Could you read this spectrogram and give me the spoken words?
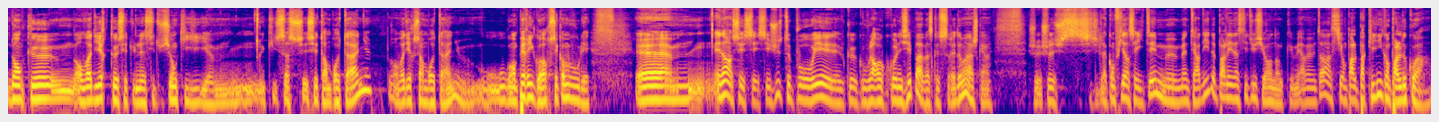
Donc, euh, on va dire que c'est une institution qui, euh, qui c'est en Bretagne, on va dire que c'est en Bretagne, ou en Périgord, c'est comme vous voulez. Euh, et non, c'est juste pour, vous voyez, que, vous ne la reconnaissez pas, parce que ce serait dommage. Quand la confidentialité m'interdit de parler d'institution, donc, mais en même temps, si on ne parle pas clinique, on parle de quoi?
